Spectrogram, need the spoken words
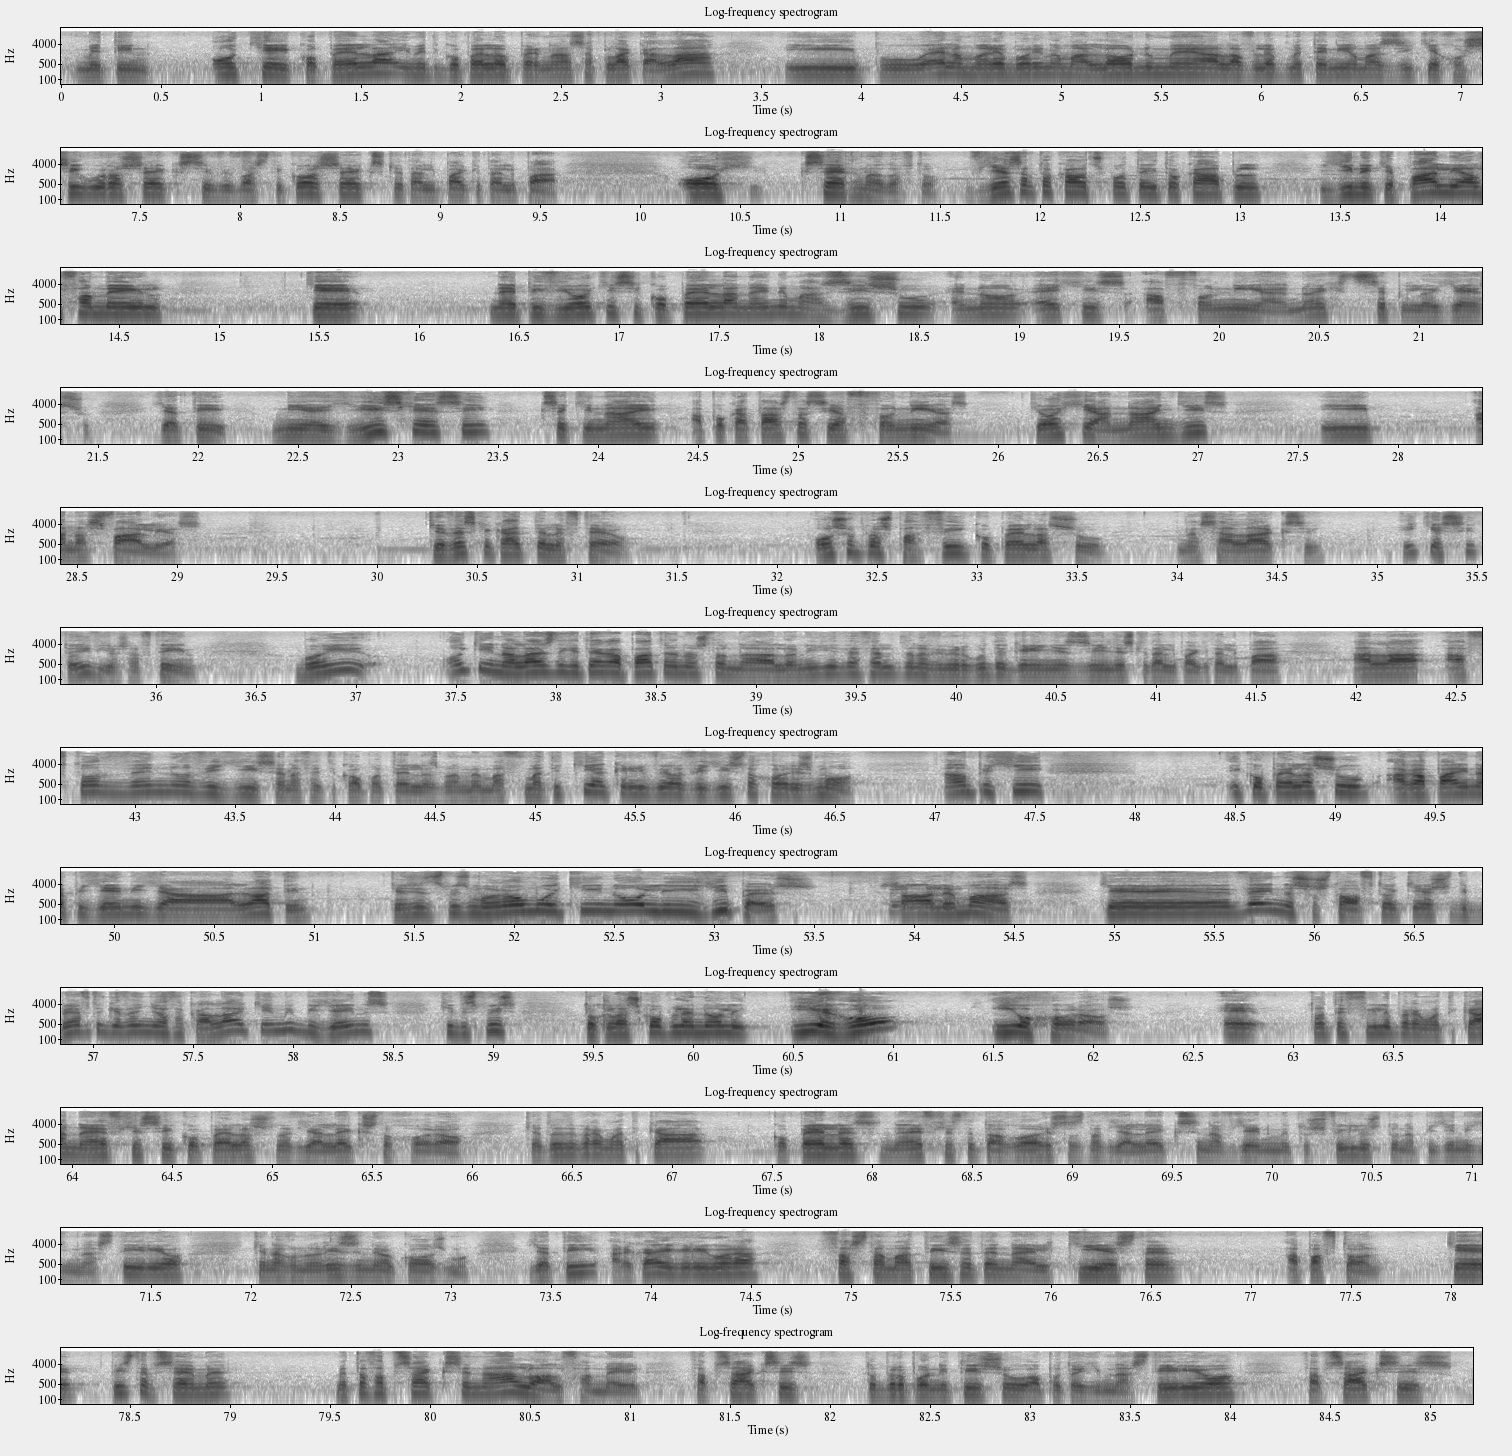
με την OK κοπέλα ή με την κοπέλα που περνάς απλά καλά ή που έλα μωρέ μπορεί να μαλώνουμε αλλά βλέπουμε ταινία μαζί και έχω σίγουρο σεξ, συμβιβαστικό σεξ κτλ. κτλ. Όχι, ξέχνα το αυτό. Βγες από το couch potato couple, γίνε και πάλι alpha male και να επιδιώκεις η κοπέλα να είναι μαζί σου ενώ έχεις αυθονία, ενώ έχεις τις επιλογές σου. Γιατί μια υγιή σχέση ξεκινάει από κατάσταση αυθονίας και όχι ανάγκης ή ανασφάλειας. Και δες και κάτι τελευταίο. Όσο προσπαθεί η κοπέλα σου να σε αλλάξει, ή και εσύ το ίδιο σε αυτήν, μπορεί όχι να αλλάζετε γιατί αγαπάτε ένα τον άλλον ή γιατί δεν θέλετε να δημιουργούνται γκρίνιες, ζήλιες κτλ, κτλ. Αλλά αυτό δεν οδηγεί σε ένα θετικό αποτέλεσμα. Με μαθηματική ακρίβεια οδηγεί στο χωρισμό. Αν π.χ. η κοπέλα σου αγαπάει να πηγαίνει για Λάτιν και εσύ της πεις Μωρό μου, εκεί είναι όλοι οι γήπες, σαν εμάς. Και δεν είναι σωστό αυτό και σου την πέφτει και δεν νιώθω καλά και μην πηγαίνεις και της πεις το κλασικό που λένε όλοι ή εγώ ή ο χορός. Ε, τότε φίλε πραγματικά να εύχεσαι η κοπέλα σου να διαλέξει το χορό. Και τότε πραγματικά Κοπέλες, να εύχεστε το αγόρι σας να διαλέξει να βγαίνει με τους φίλους του, να πηγαίνει γυμναστήριο και να γνωρίζει νέο κόσμο. Γιατί αργά ή γρήγορα θα σταματήσετε να ελκύεστε από αυτόν. Και πίστεψέ με, μετά θα ψάξεις ένα άλλο αλφα mail. Θα ψάξεις τον προπονητή σου από το γυμναστήριο, θα ψάξεις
